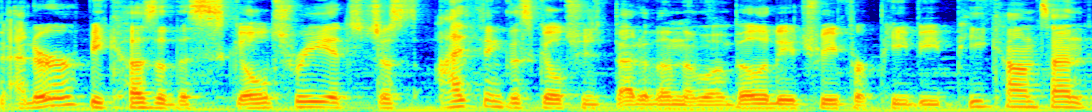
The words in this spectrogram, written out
better because of the skill tree. It's just I think the skill tree is better than the mobility tree for PvP content.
